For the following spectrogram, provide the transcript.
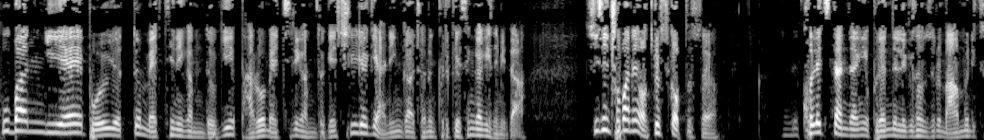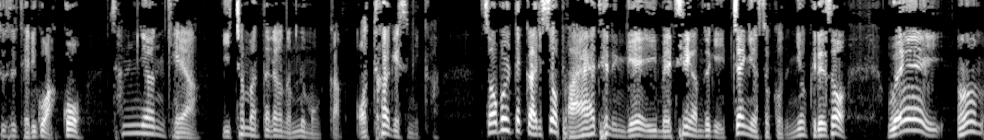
후반기에 보여줬던 매티니 감독이 바로 매티니 감독의 실력이 아닌가 저는 그렇게 생각이 됩니다. 시즌 초반에는 어쩔 수가 없었어요. 콜레지 단장이 브랜드 리그 선수를 마무리 투수 데리고 왔고 3년 계약 2천만 달러가 넘는 몸값 어떻게 하겠습니까? 써볼 때까지 써봐야 되는 게 이 매티니 감독의 입장이었었거든요. 그래서 왜 어,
